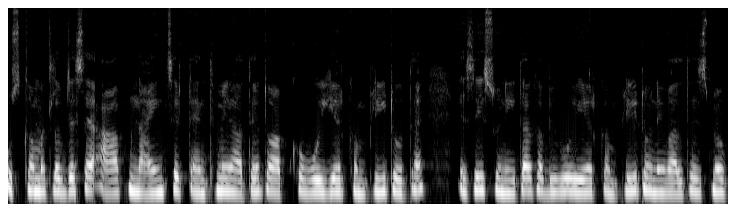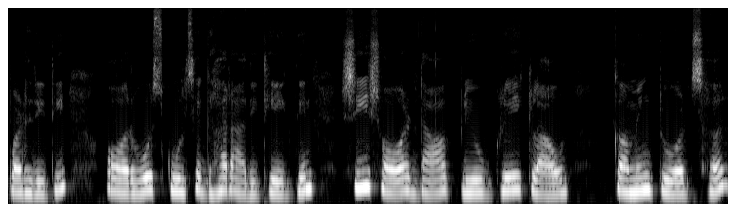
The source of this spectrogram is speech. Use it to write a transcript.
उसका मतलब जैसे आप नाइन्थ से टेंथ में जाते हैं तो आपको वो ईयर कंप्लीट होता है। ऐसे ही सुनीता का भी वो ईयर कंप्लीट होने वाला था जिसमें वो पढ़ रही थी और वो स्कूल से घर आ रही थी एक दिन। She saw dark blue grey cloud coming towards her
